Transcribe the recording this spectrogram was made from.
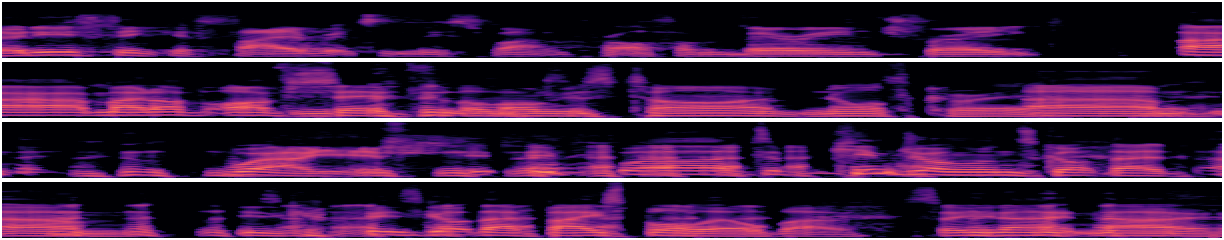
Who do you think are favourites in this one, Prof? I'm very intrigued. Uh, mate, I've, I've said for the longest time. North Korea. Um, well, yeah, if- if- well, Kim Jong Un's got that. Um, he's got, he's got that baseball elbow, so you don't know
